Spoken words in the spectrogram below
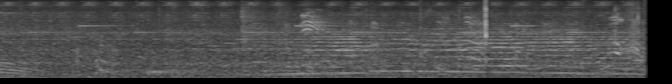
오.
